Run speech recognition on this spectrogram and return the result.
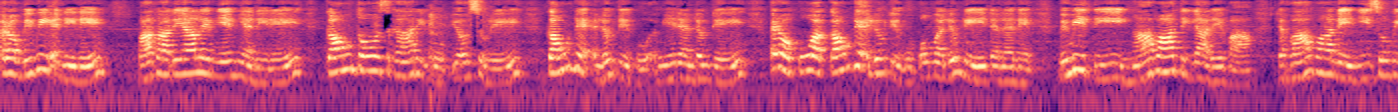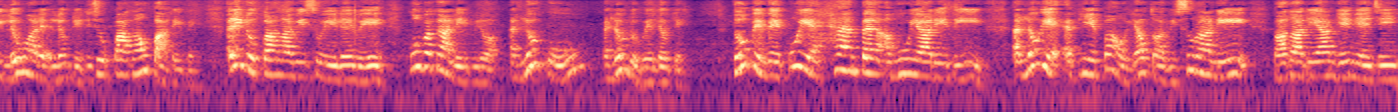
အဲ့တော့မိမိအနေနဲ့ ဘာသာတရားလည်းမြင်းမြန်နေတယ်။ကောင်းသောစကားတွေကိုပြောဆိုတယ်။ကောင်းတဲ့အလုပ်တွေကိုအမြဲတမ်းလုပ်တယ်။အဲ့တော့ကိုကကောင်းတဲ့အလုပ်တွေကိုပုံမှန်လုပ်နေတန်းတန်းနဲ့မိမိဒီ၅ပါးတိလထဲမှာတဘာဘာနဲ့ညီဆိုပြီးလုပ်ရတဲ့အလုပ်တွေတချို့ပါကောင်းပါလိမ့်မယ်။အဲ့ဒီလိုပါလာပြီဆိုရင်လည်းပဲကိုယ့်ဘက်ကနေပြီးတော့အလုပ်ကိုအလုပ်လိုပဲလုပ်တယ်။တို့ပေမဲ့ကိုယ့်ရဲ့ဟန်ပန်အမူအရာတွေဒီအလုပ်ရဲ့အပြင်ပကိုရောက်သွားပြီဆိုတာနေဘာသာတရားမြဲမြဲချင်း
